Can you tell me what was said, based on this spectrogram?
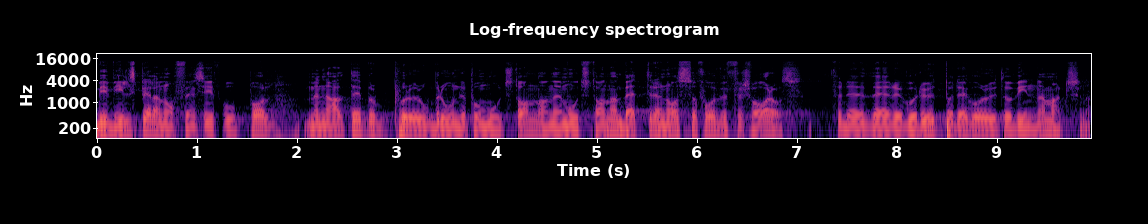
vi vill spela en offensiv fotboll, men allt är beroende på motståndaren. Är motståndaren bättre än oss så får vi försvara oss. För det, det går ut på, det går ut att vinna matcherna.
